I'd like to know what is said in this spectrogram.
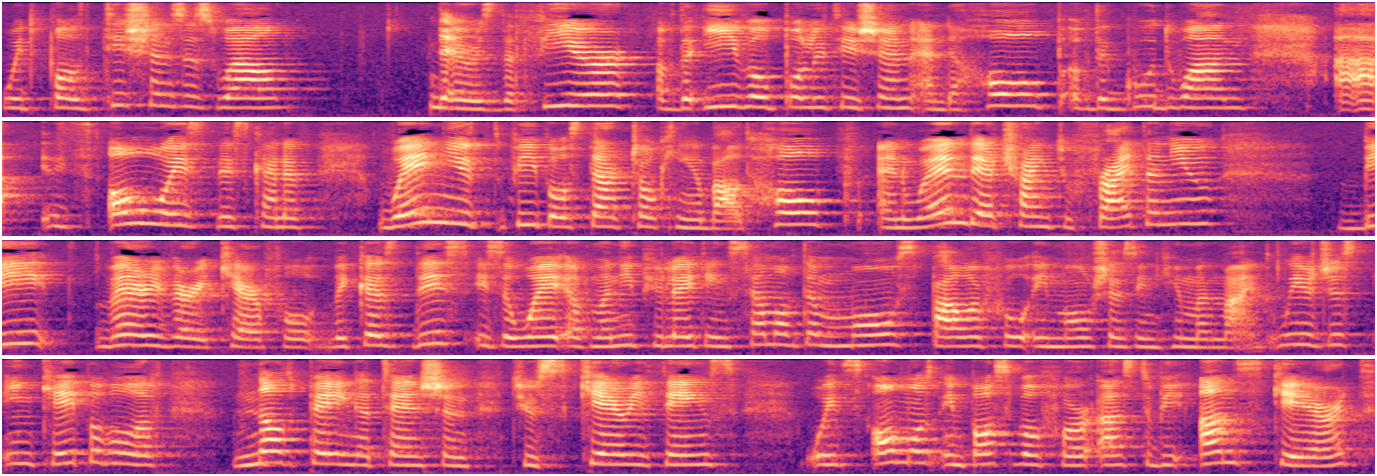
with politicians as well. There is the fear of the evil politician and the hope of the good one. Uh, it's always this kind of when you people start talking about hope and when they're trying to frighten you be very very careful because this is a way of manipulating some of the most powerful emotions in human mind. We're just incapable of not paying attention to scary things. It's almost impossible for us to be unscared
